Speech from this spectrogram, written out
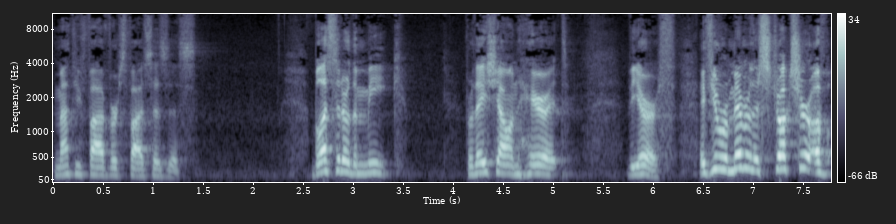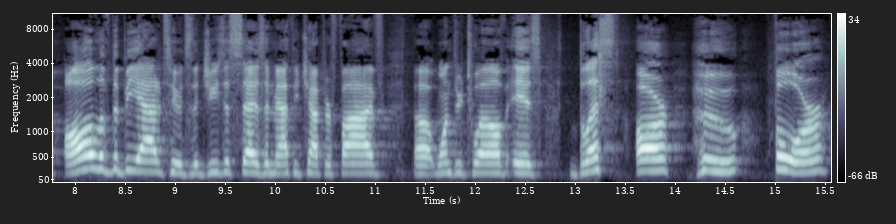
Matthew 5, verse 5 says this Blessed are the meek, for they shall inherit the earth. If you remember the structure of all of the Beatitudes that Jesus says in Matthew chapter 5, uh, 1 through 12, is blessed are who for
